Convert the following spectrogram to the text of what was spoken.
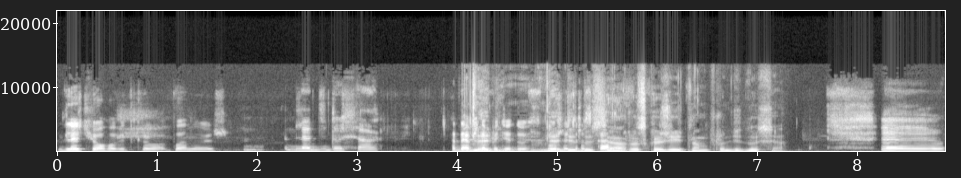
Для чого відкрив... плануєш? Для дідуся. А де в тебе дідусь? Для Може, дідуся, розказувати? розкажіть нам про дідуся. Ну,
